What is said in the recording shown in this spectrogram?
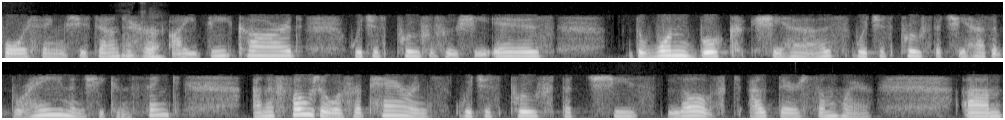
four things. She's down to okay. her ID card, which is proof of who she is, the one book she has, which is proof that she has a brain and she can think, and a photo of her parents, which is proof that she's loved out there somewhere. Um,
